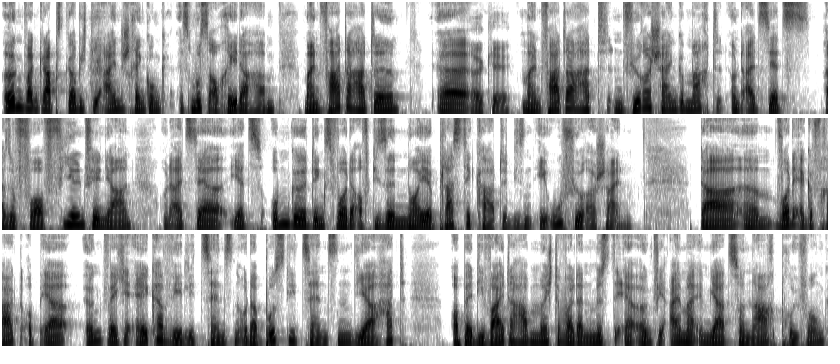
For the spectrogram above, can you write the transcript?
irgendwann gab es, glaube ich, die Einschränkung, es muss auch Räder haben. Mein Vater hatte, äh, Okay. mein Vater hat einen Führerschein gemacht und als jetzt, also vor vielen, vielen Jahren, und als der jetzt umgedingst wurde auf diese neue Plastikkarte, diesen EU-Führerschein, da ähm, wurde er gefragt, ob er irgendwelche Lkw-Lizenzen oder Buslizenzen, die er hat, ob er die weiterhaben möchte, weil dann müsste er irgendwie einmal im Jahr zur Nachprüfung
